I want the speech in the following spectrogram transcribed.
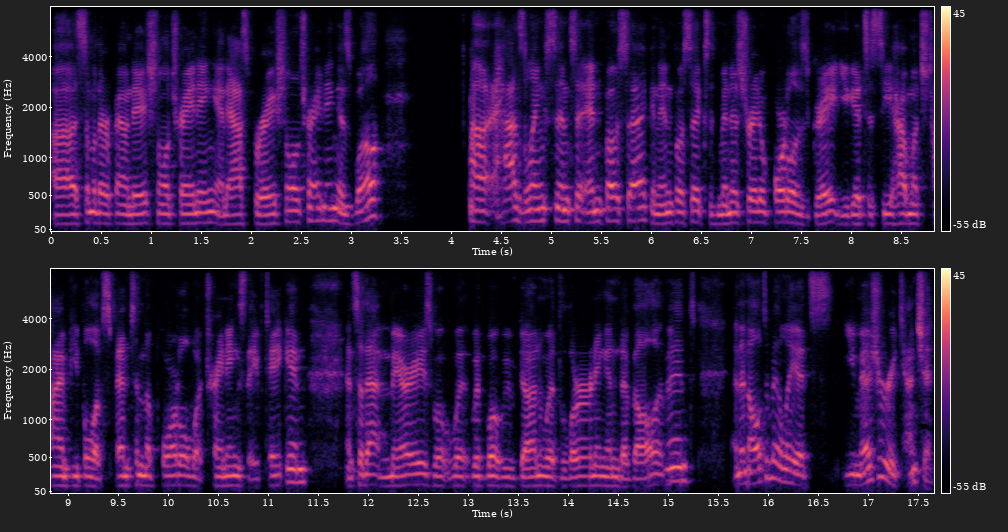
uh, some of their foundational training and aspirational training as well uh, has links into InfoSec, and InfoSec's administrative portal is great. You get to see how much time people have spent in the portal, what trainings they've taken, and so that marries what, with, with what we've done with learning and development. And then ultimately, it's you measure retention.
